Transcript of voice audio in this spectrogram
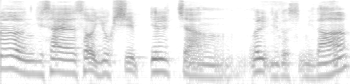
오늘은 이사야서 61장을 읽었습니다.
